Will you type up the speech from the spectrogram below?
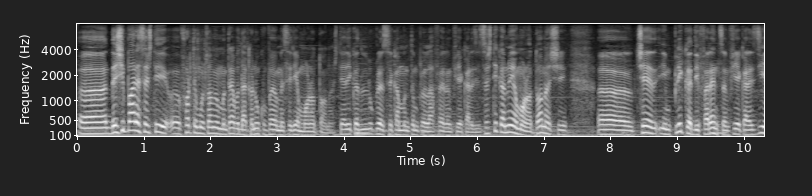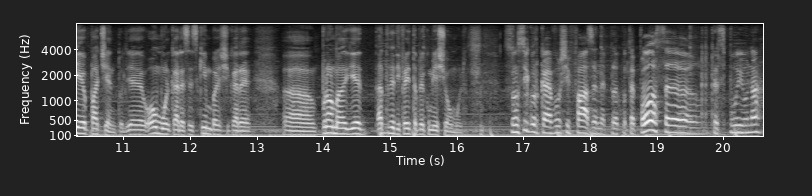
Uh, deși pare să știi, uh, foarte mulți oameni mă întreabă dacă nu cumva e o meserie monotonă. Știi? Adică lucrurile se cam întâmplă la fel în fiecare zi. Să știi că nu e monotonă și uh, ce implică diferență în fiecare zi e pacientul. E omul care se schimbă și care, uh, până la urmă, e atât de diferită precum e și omul. Sunt sigur că ai avut și faze neplăcute. Poți să te spui una?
